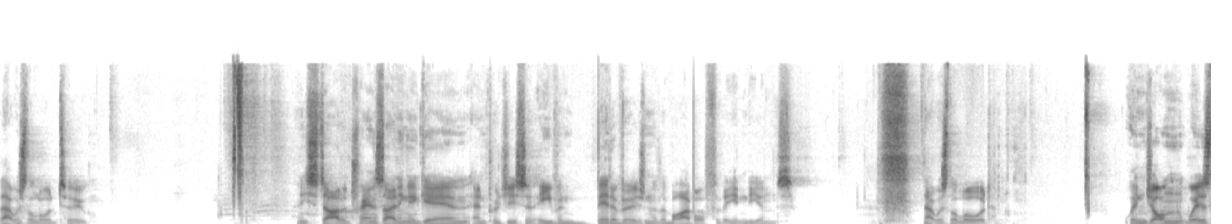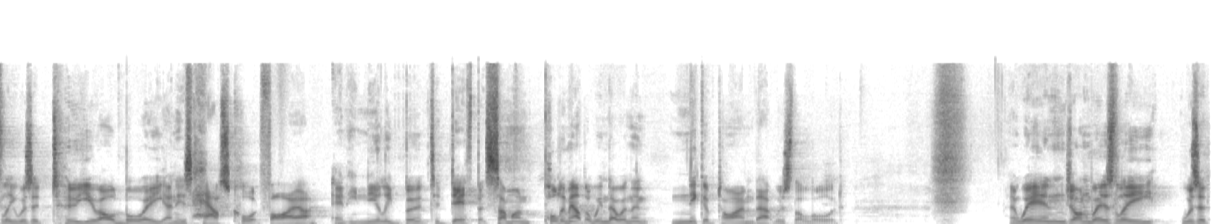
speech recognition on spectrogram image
That was the Lord too. And he started translating again and produced an even better version of the Bible for the Indians. That was the Lord. When John Wesley was a two year old boy and his house caught fire and he nearly burnt to death, but someone pulled him out the window in the nick of time, that was the Lord. And when John Wesley was at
